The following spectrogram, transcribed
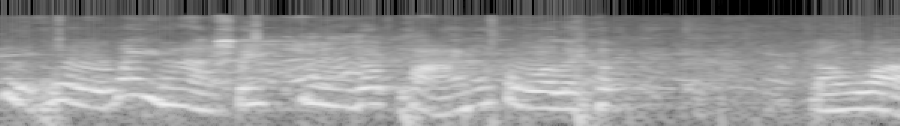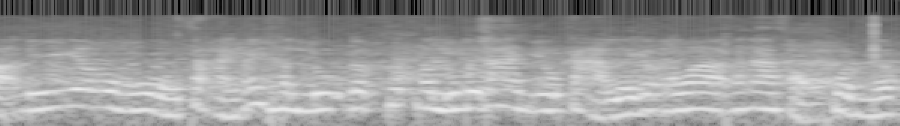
โอ้โหไม่ผ่านปิ๊กดูครับขวางทั้งตัวเลยครับจังหวะนี้โอ้โหจ่ายไม่ทะลุครับถ้าทะลุไปได้มีโอกาสเลยครับเพราะว่าข้างหน้าสองคนครับ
